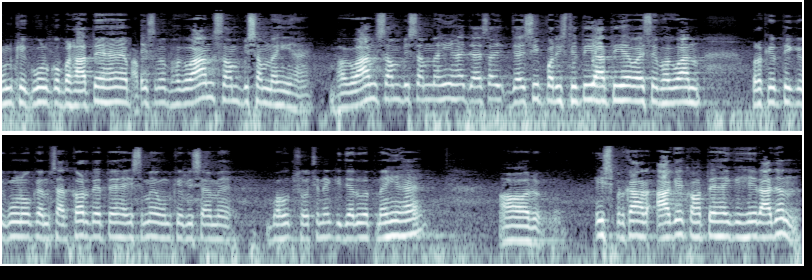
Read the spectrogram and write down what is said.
उनके गुण को बढ़ाते हैं। इसमें भगवान सम विषम नहीं है। भगवान सम विषम नहीं है, जैसा, जैसी परिस्थिति आती है, वैसे भगवान प्रकृति के गुणों के अनुसार कर देते हैं। इसमें उनके विषय में बहुत सोचने की ज़रूरत नहीं है। और इस प्रकार आगे कहते हैं कि, हे राजन,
